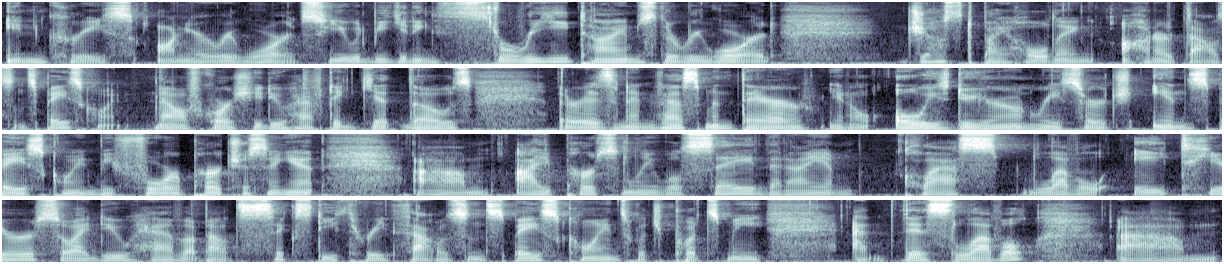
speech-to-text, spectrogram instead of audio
increase on your rewards. So you would be getting three times the reward just by holding 100,000 space coin. Now, of course, you do have to get those. There is an investment there. You know, always do your own research in space coin before purchasing it. Um, I personally will say that I am class level 8 here, so I do have about 63,000 space coins, which puts me at this level. Um,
